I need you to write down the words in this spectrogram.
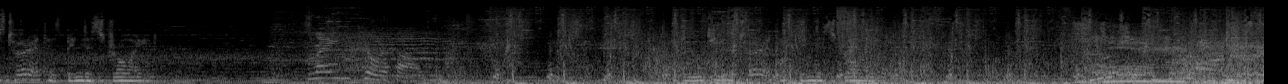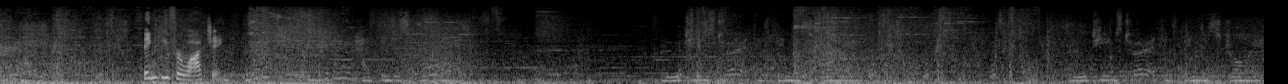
team's turret has been destroyed. Flame purified. Blue team's turret has been destroyed. Thank you for watching. Blue team's turret has been destroyed. Blue team's turret has been destroyed.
